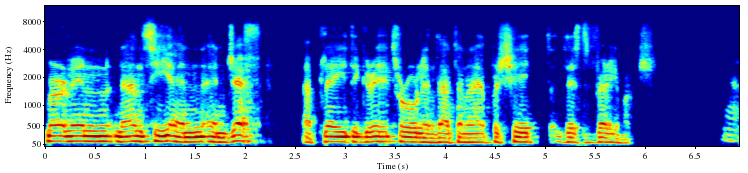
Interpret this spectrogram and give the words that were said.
Marilyn, Nancy, and, and Jeff uh, played a great role in that, and I appreciate this very much. Yeah,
